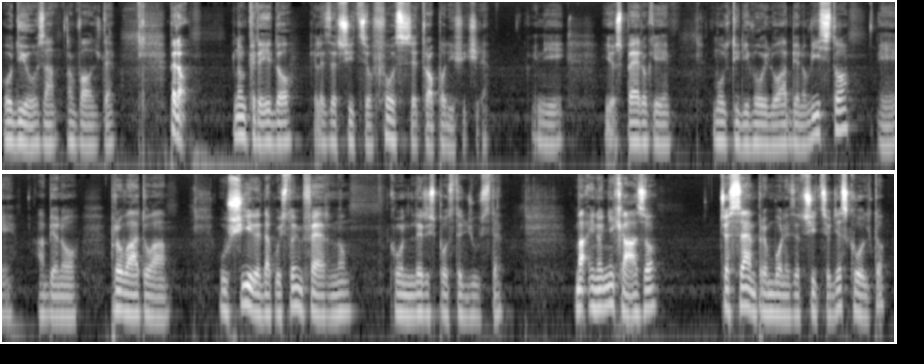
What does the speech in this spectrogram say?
odiosa a volte. Però non credo che l'esercizio fosse troppo difficile. Quindi io spero che molti di voi lo abbiano visto e abbiano provato a uscire da questo inferno con le risposte giuste. Ma in ogni caso c'è sempre un buon esercizio di ascolto.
